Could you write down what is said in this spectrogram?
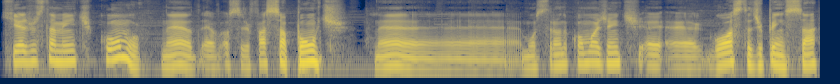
que é justamente como, né? É, ou seja, faço essa ponte, né? É, mostrando como a gente é, é gosta de pensar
